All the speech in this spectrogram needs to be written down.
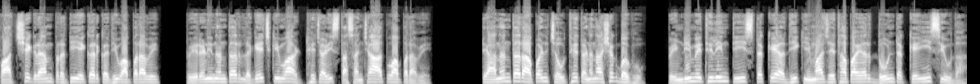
पाचशे ग्रॅम प्रति एकर कधी वापरावे? पेरणीनंतर लगेच किंवा अठ्ठेचाळीस तासांच्या आत वापरावे. त्यानंतर आपण चौथे तणनाशक बघू. पेंडिमेथिलिन तीस टक्के अधिक इमाझेथापायर दोन टक्के ई सिवदा.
